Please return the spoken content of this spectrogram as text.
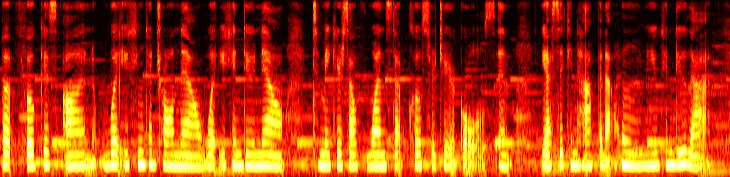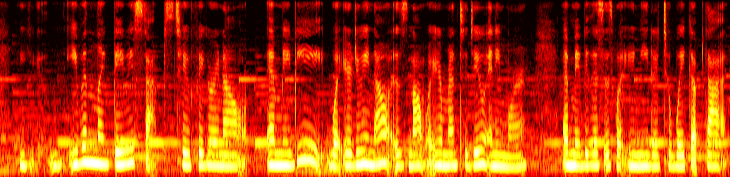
but focus on what you can control now, what you can do now to make yourself one step closer to your goals. And yes, it can happen at home. You can do that even like baby steps to figuring out and maybe what you're doing now is not what you're meant to do anymore. And maybe this is what you needed to wake up that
